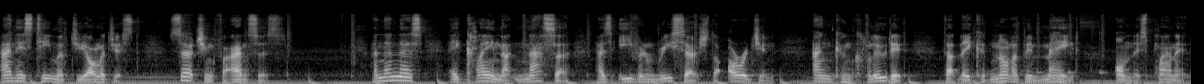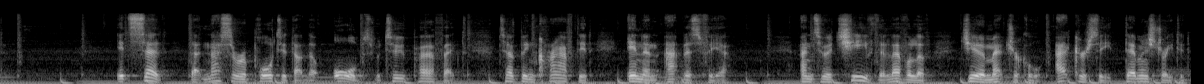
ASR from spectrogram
and his team of geologists searching for answers. And then there's a claim that NASA has even researched the origin and concluded that they could not have been made on this planet. It's said that NASA reported that the orbs were too perfect to have been crafted in an atmosphere and to achieve the level of geometrical accuracy demonstrated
